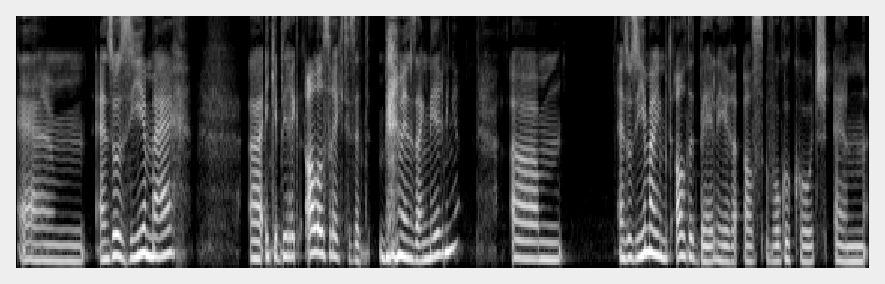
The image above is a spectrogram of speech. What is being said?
Um, en zo zie je maar, uh, ik heb direct alles rechtgezet bij mijn zangleerlingen. Um, en zo zie je maar, je moet altijd bijleren als vocal coach. En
